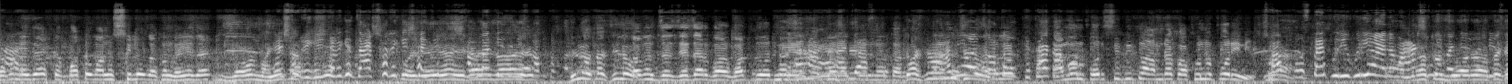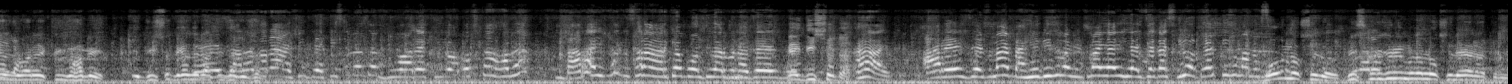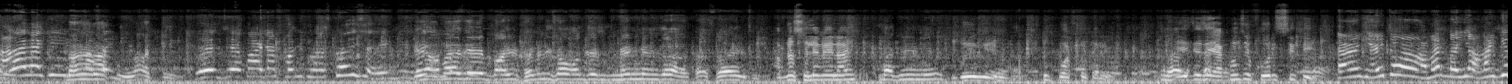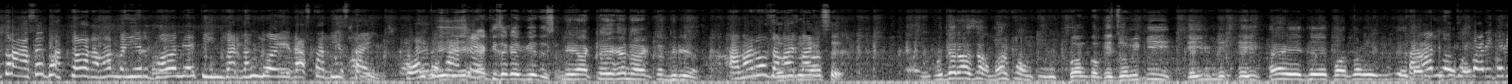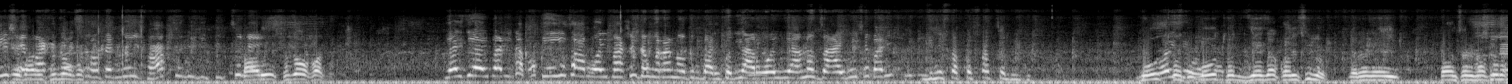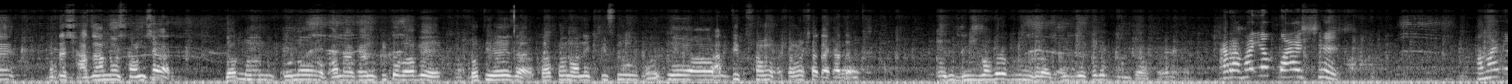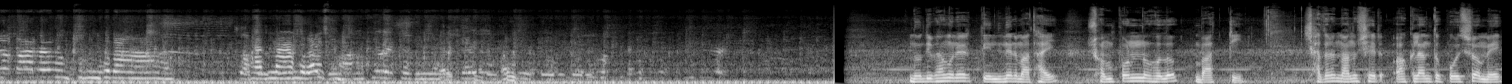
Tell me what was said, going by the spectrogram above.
তখন এই যে কত মানুষ ছিল যখন ভেঙে যায়? ছিল তখন যে- যার ঘর ঘর দুয়ার নিয়ে হ্যাঁ, হ্যাঁ, এমন পরিস্থিতি তো আমরা কখনো পড়িনি সব হয় অপেক্ষা জোয়ারে কি হবে? দৃশ্য দেখে যে রাত্রি যাবে যারা আসি দেখেছিল যে জুয়ারে কি অবস্থা হবে? তারা এই সাথে ছাড়া আর কেউ বলতে পারবে না যে এই দৃশ্যটা হ্যাঁ আর এই যে সময় ভেঙে গেছিল সে সময় এই এই জায়গায় ছিল বেশ কিছু মানুষ বহু লোক ছিল বিশ কুড়ি জনের মতো লোক ছিল এই রাত্রি। তারা নাকি ভাঙা রাত্রি রাত্রি এই যে কয়টা শরীর নষ্ট হয়েছে এই যে- এই আমার যে বাড়ির ফ্যামিলি সব যে মেন মেন যারা তারা সবাই আপনার ছেলে মেয়ে নয়? না দুই মেয়ে। দুই মেয়ে। খুব কষ্ট করে। এই যে যে এখন যে পরিস্থিতি। তাই এই তো আমার মাইয়া আমার কি তো আছে ঘটন আমার মাইয়ের গোল এই তিনবার ভাঙলো এই রাস্তা দিয়ে তাই ওই তো এই পাশে একই জায়গায় বিয়ে দিয়েছেন? এই একটা এখানে আর একটা ধীরে। আমারও জমি জামাই জমা বাড়ি আছে? ওদের আছে আমার কম কম। কম কম। এই জমি কি এই এই হ্যাঁ এই যে পরপর এই বাড়ি এই যে এই বাড়িটা ফটিয়ে গেছে আর ওই পাশেটা ওরা নতুন বাড়ি করি আর ওই আনো যায় সে বাড়ি জিনিসপত্র সব চলে গেছে বহুত যে বহুত যে যা করেছিল ধরেন এই পঞ্চাশ বছর একটা সাজানো সংসার যখন কোনো অনাকাঙ্ক্ষিত ভাবে ক্ষতি হয়ে যায় তখন অনেক কিছু আর্থিক সমস্যা দেখা দেয়। ওই বিশ বছরে পূরণ করা বিশ বছরে পূরণ করা। আর আমার বয়স শেষ। আমার আমার পূরণ করা আর না করাই নদী ভাঙনের তিন দিনের মাথায় সম্পন্ন হলো বাঁধটি। সাধারণ মানুষের অক্লান্ত পরিশ্রমে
